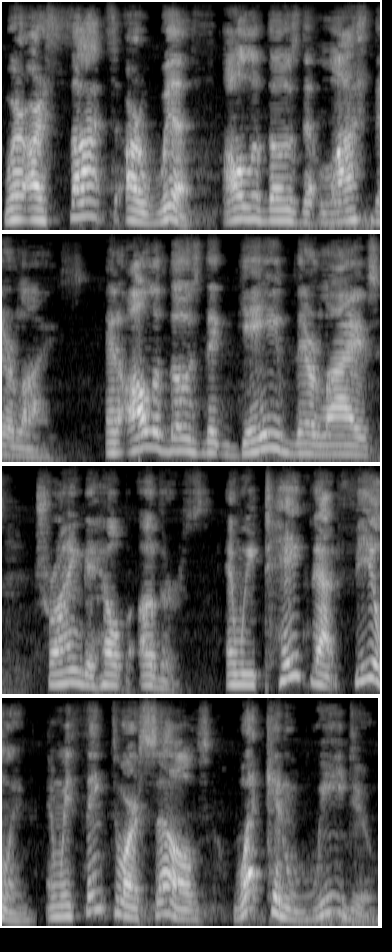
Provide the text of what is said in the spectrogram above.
where our thoughts are with all of those that lost their lives and all of those that gave their lives trying to help others. And we take that feeling and we think to ourselves, what can we do?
